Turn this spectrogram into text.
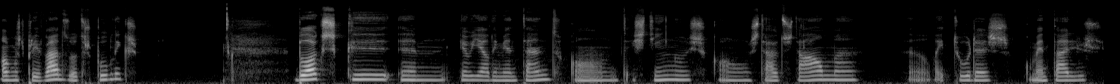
alguns privados, outros públicos. Blogs que um, eu ia alimentando com textinhos, com estados de alma, eh, leituras, comentários,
